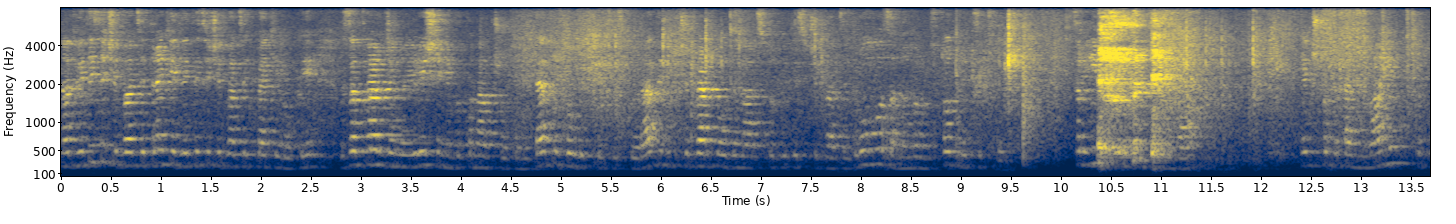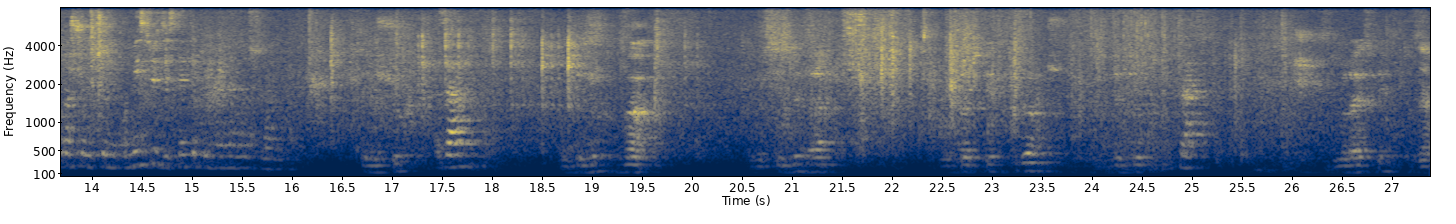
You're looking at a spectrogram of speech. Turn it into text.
на 2023-2025 роки, затвердженої рішенням виконавчого комітету Здобицької сільської ради від 4.11.2022 за номером 133. Сергій Вікторович Якщо питань немає, то прошу лічильну комісію здійснити поіменне голосування. За. Антонюк. За. Засідля. За. Висоцький. За. Грицюк. За. Домбровський. За.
